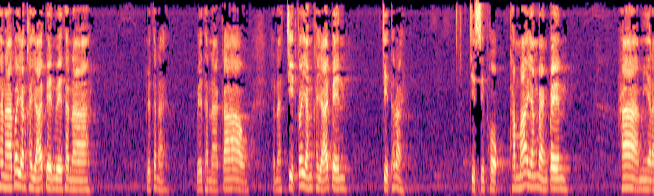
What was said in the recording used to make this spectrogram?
ทนาก็ยังขยายเป็นเวทนาเวทนาเวทนาเก้านะจิตก็ยังขยายเป็นจิตเท่าไหร่จิตสิบหกธรรมะยังแบ่งเป็นห้ามีอะไร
